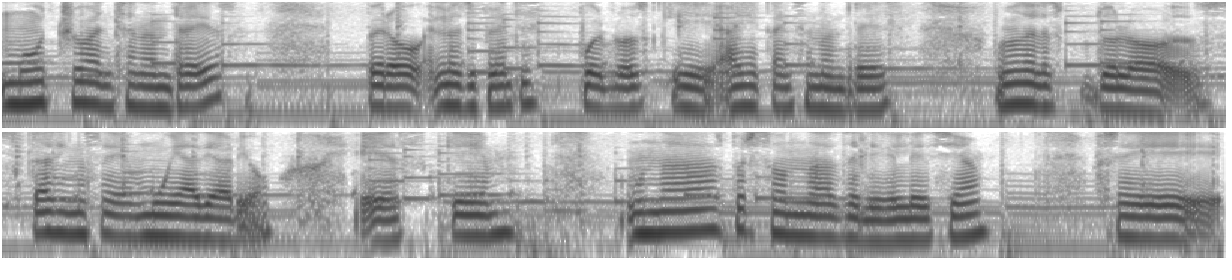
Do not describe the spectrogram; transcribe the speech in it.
mucho en San Andrés pero en los diferentes pueblos que hay acá en San Andrés, uno de los, de los casi no sé muy a diario es que unas personas de la iglesia se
